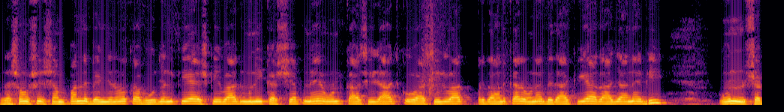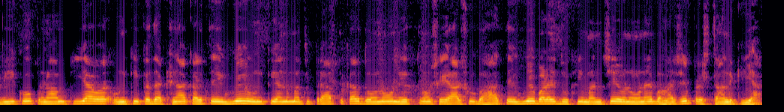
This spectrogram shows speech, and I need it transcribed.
रसों से संपन्न व्यंजनों का भोजन किया। इसके बाद मुनि कश्यप ने उन काशीराज को आशीर्वाद प्रदान कर उन्हें विदा किया। राजा ने भी उन सभी को प्रणाम किया और उनकी प्रदक्षिणा करते हुए उनकी अनुमति प्राप्त कर दोनों नेत्रों से आँसू बहाते हुए बड़े दुखी मन से उन्होंने वहाँ से प्रस्थान किया।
